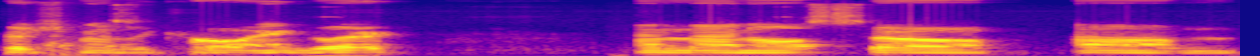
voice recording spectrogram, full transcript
fishing as a co-angler, and then also um,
